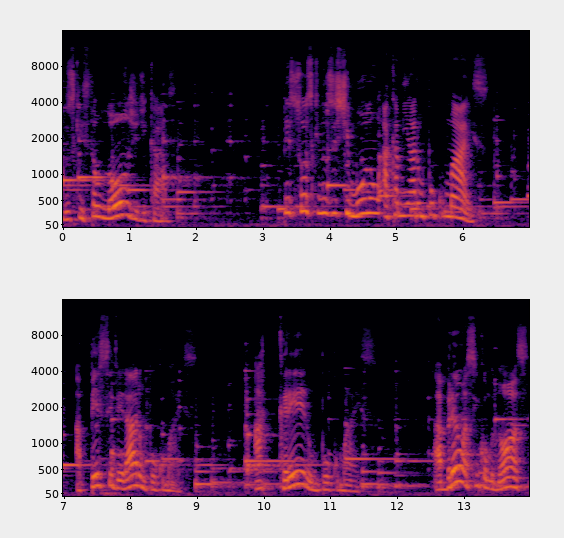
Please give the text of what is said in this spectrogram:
dos que estão longe de casa. Pessoas que nos estimulam a caminhar um pouco mais, a perseverar um pouco mais, a crer um pouco mais. Abraão, assim como nós,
